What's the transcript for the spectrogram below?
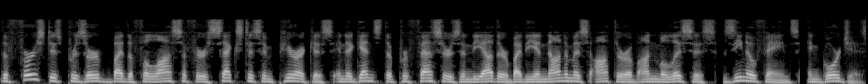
The first is preserved by the philosopher Sextus Empiricus in Against the Professors and the other by the anonymous author of On Melissus, Xenophanes, and Gorgias.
